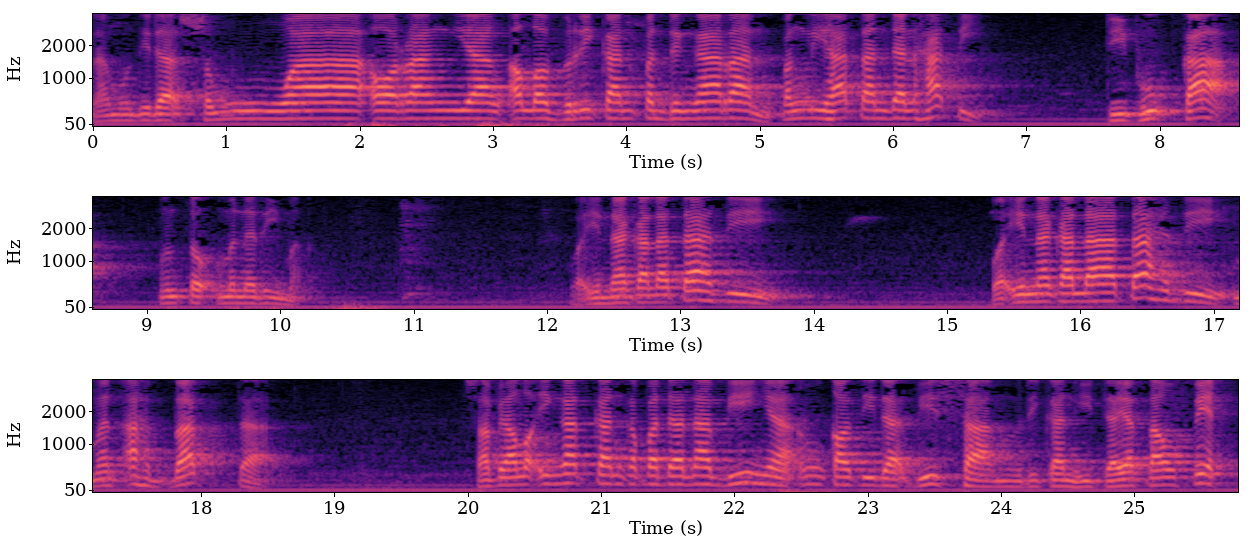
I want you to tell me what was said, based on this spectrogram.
Namun tidak semua orang yang Allah berikan pendengaran, penglihatan dan hati dibuka untuk menerima. Wa innaka latahdi wa innaka la tahdi man ahbabta. Sampai Allah ingatkan kepada nabinya engkau tidak bisa memberikan hidayah taufik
